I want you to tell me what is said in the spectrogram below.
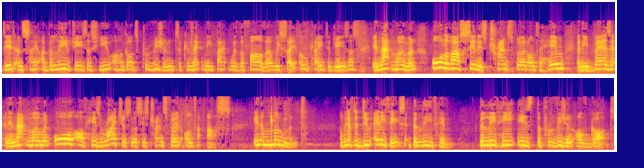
did and say, I believe, Jesus, you are God's provision to connect me back with the Father, we say, okay to Jesus. In that moment, all of our sin is transferred onto him and he bears it, and in that moment, all of his righteousness is transferred onto us. In a moment. And we'd have to do anything except believe him believe He is the provision of God.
